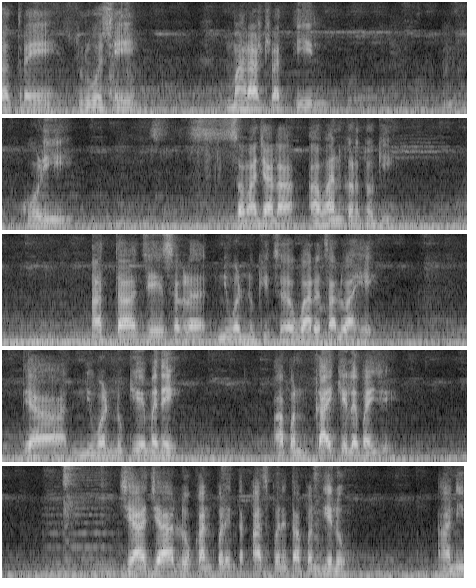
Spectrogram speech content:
दत्तात्रय सुरवसे महाराष्ट्रातील कोळी समाजाला आव्हान करतो की आता जे सगळं निवडणुकीचं वारं चालू आहे त्या निवडणुकीमध्ये आपण काय केलं पाहिजे? ज्या ज्या लोकांपर्यंत आजपर्यंत आपण गेलो आणि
